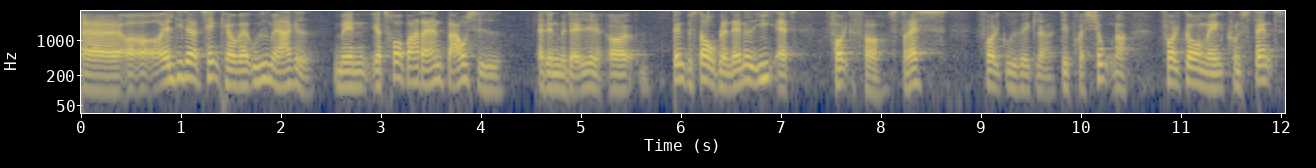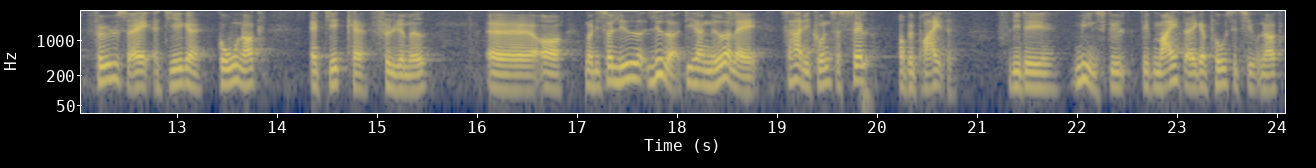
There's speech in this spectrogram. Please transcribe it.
Øh, og, og alle de der ting kan jo være udmærket, men jeg tror bare, der er en bagside af den medalje, og den består blandt andet i, at folk får stress, folk udvikler depressioner, folk går med en konstant følelse af, at de ikke er gode nok, at de ikke kan følge med. Øh, og når de så lider, lider de her nederlag, så har de kun sig selv at bebrejde. Fordi det er min skyld. Det er mig, der ikke er positiv nok.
